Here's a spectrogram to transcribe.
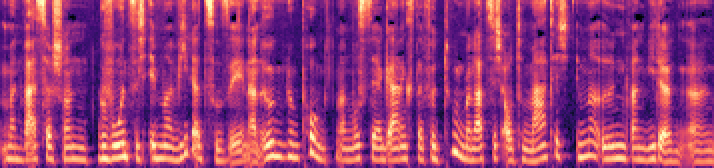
man war es ja schon gewohnt, sich immer wieder zu sehen an irgendeinem Punkt. Man musste ja gar nichts dafür tun. Man hat sich automatisch immer irgendwann wieder äh,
